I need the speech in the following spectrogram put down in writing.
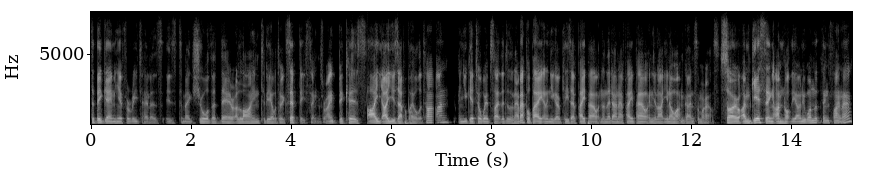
the big game here for retailers is to make sure that they're aligned to be able to accept these things, right? Because I, I use Apple Pay all the time, and you get to a website that doesn't have Apple Pay, and then you go, please have PayPal, and then they don't have PayPal, and you're like, you know what, I'm going somewhere else. So I'm guessing I'm not the only one that thinks like that.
